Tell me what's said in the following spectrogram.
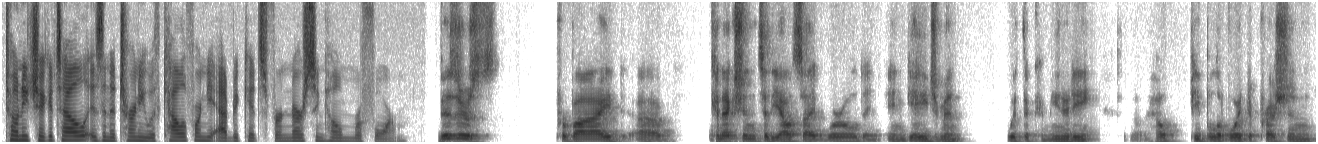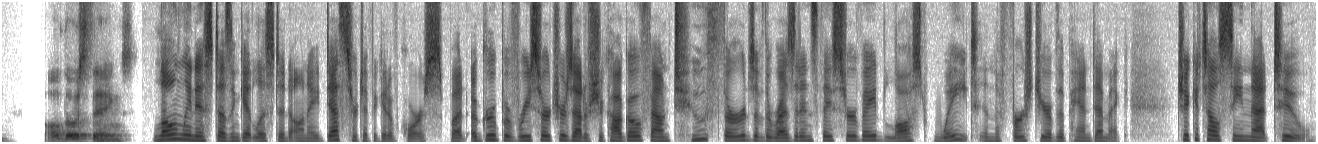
Tony Chicotel is an attorney with California Advocates for Nursing Home Reform. Visitors provide uh, connection to the outside world and engagement with the community, help people avoid depression, all those things. Loneliness doesn't get listed on a death certificate, of course, but a group of researchers out of Chicago found two thirds of the residents they surveyed lost weight in the first year of the pandemic. Chicotel's seen that too,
